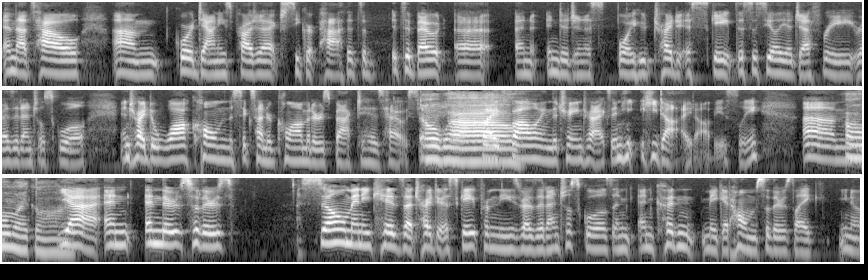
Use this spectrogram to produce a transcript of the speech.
and that's how um, Gord Downie's project Secret Path. It's a it's about uh, an Indigenous boy who tried to escape the Cecilia Jeffrey residential school and tried to walk home the 600 kilometers back to his house. Oh wow! By following the train tracks, and he he died obviously. Um, oh my god! Yeah, and and there's so there's so many kids that tried to escape from these residential schools and, and couldn't make it home. So there's like, you know,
